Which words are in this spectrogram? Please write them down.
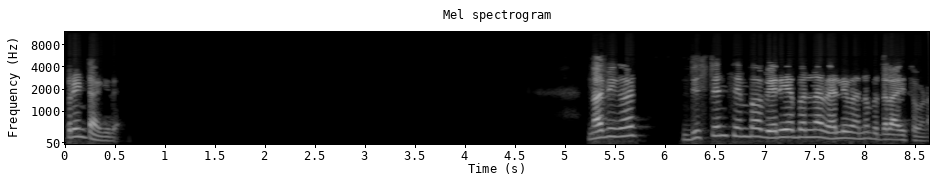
ಪ್ರಿಂಟ್ ಆಗಿದೆ. ನಾವೀಗ ಡಿಸ್ಟೆನ್ಸ್ ಎಂಬ ವೇರಿಯೇಬಲ್ನ ವ್ಯಾಲ್ಯೂವನ್ನು ಬದಲಾಯಿಸೋಣ.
